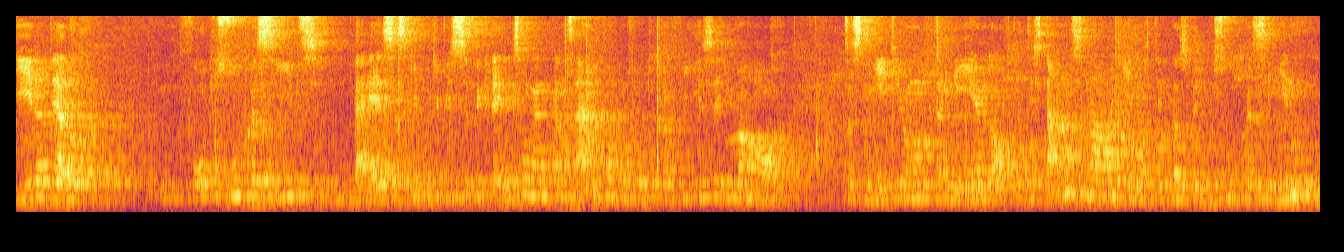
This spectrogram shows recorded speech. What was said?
Jeder, der durch Fotosucher sieht, weiß, es gibt gewisse Begrenzungen, ganz einfach. Und Fotografie ist ja immer auch das Medium der Nähe und auch der Distanznahme, je nachdem, was wir im Sucher sehen.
